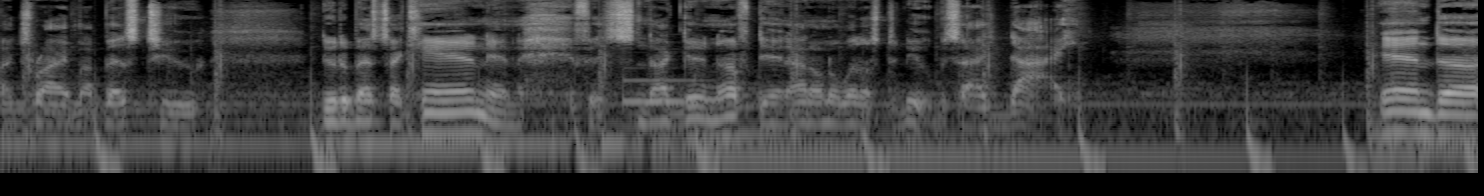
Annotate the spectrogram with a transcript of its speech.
I try my best to do the best I can. And if it's not good enough, then I don't know what else to do besides die. And uh,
